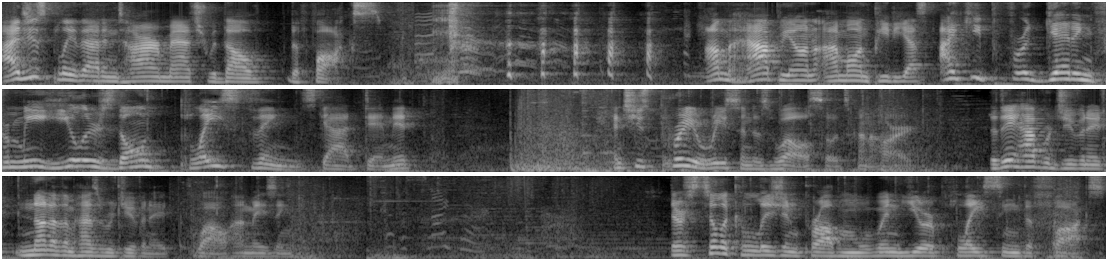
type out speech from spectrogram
I just played that entire match without the fox. I'm happy on I'm on PTS. I keep forgetting for me healers don't place things, god damn it. And she's pretty recent as well, so it's kinda hard. Do they have rejuvenate? None of them has rejuvenate. Wow, amazing. There's still a collision problem when you're placing the fox.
